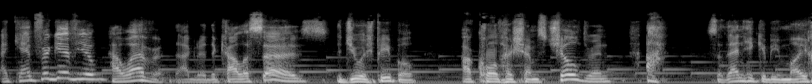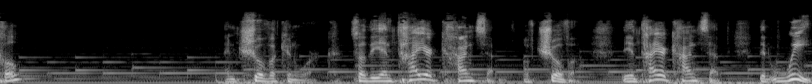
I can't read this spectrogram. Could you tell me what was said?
I can't forgive you. However, the Agra de Kala says the Jewish people are called Hashem's children. Ah, so then he could be mochel and tshuva can work. So the entire concept of tshuva, the entire concept that we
